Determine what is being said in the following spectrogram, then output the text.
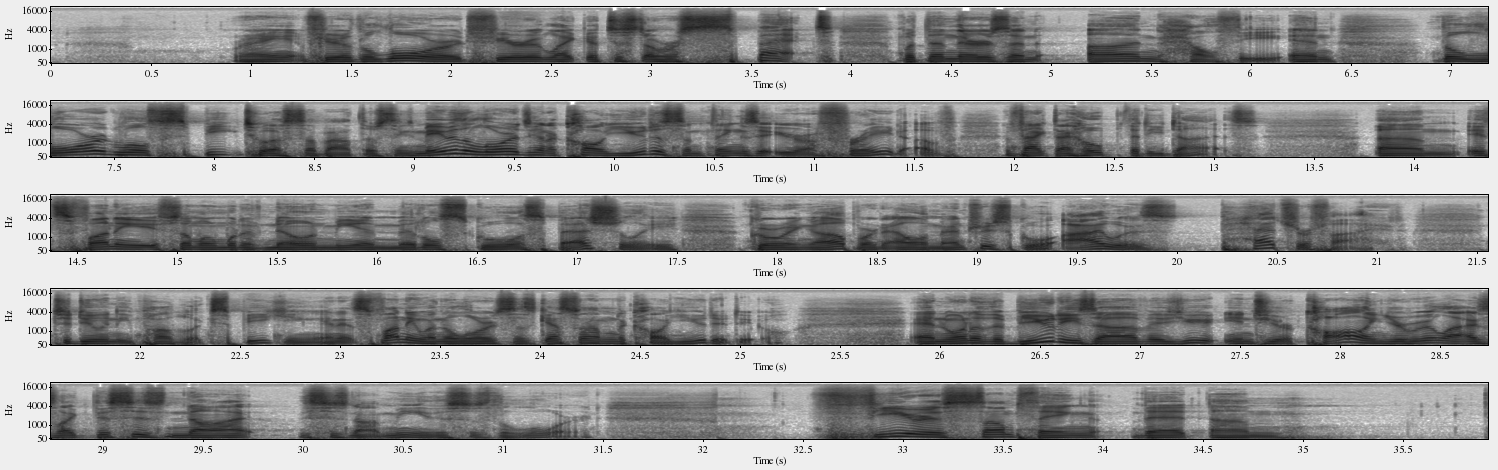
right? Fear of the Lord, fear like just a respect. But then there's an unhealthy, and the Lord will speak to us about those things. Maybe the Lord's going to call you to some things that you're afraid of. In fact, I hope that He does. Um, it's funny if someone would have known me in middle school, especially growing up or in elementary school, I was petrified to do any public speaking. And it's funny when the Lord says, Guess what I'm going to call you to do? And one of the beauties of is you into your calling, you realize like this is not this is not me. This is the Lord. Fear is something that um,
